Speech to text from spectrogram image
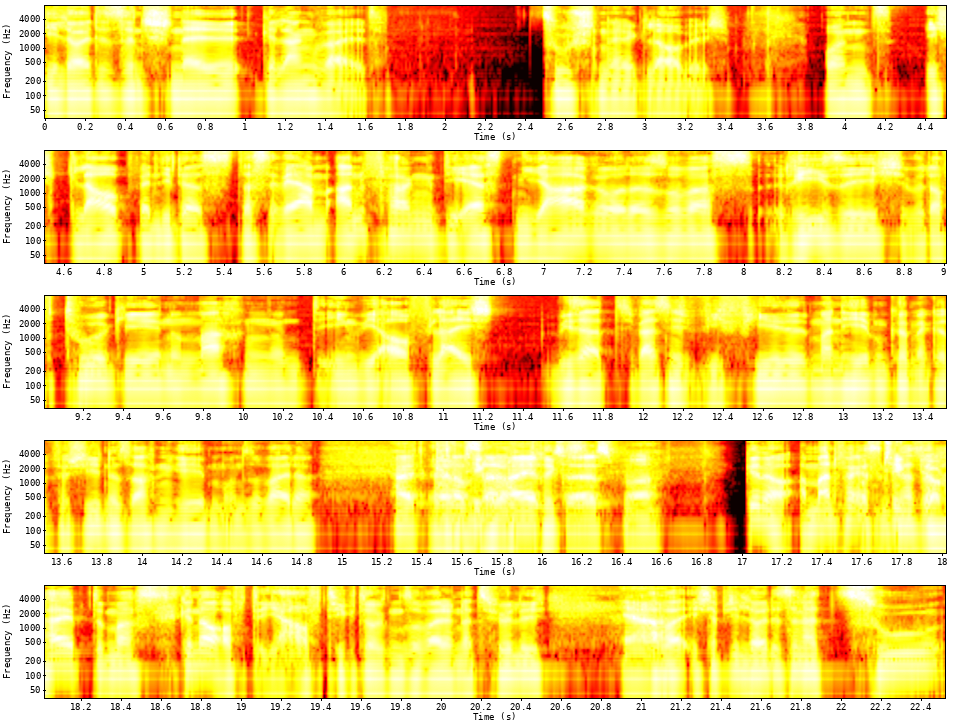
die Leute sind schnell gelangweilt. Zu schnell, glaube ich. Und ich glaube, wenn die das, das wäre am Anfang, die ersten Jahre oder sowas, riesig, wird auf Tour gehen und machen und irgendwie auch vielleicht, wie gesagt, ich weiß nicht, wie viel man heben könnte, man könnte verschiedene Sachen heben und so weiter. Halt Äh, krasser TikTok Hype Tricks. zuerst mal. Genau, am Anfang Auf ist ein krasser. Hype, du machst, genau, auf, ja, auf TikTok und so weiter natürlich. Ja, Aber ich glaube, die Leute sind halt zu,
